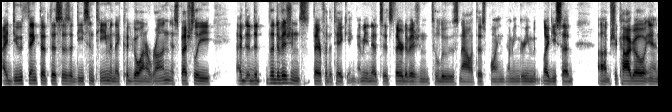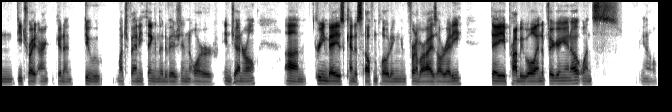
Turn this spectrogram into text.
I do think that this is a decent team and they could go on a run, especially uh, the, the division's there for the taking. I mean, it's it's their division to lose now at this point. I mean, Green, like you said, um, Chicago and Detroit aren't going to do much of anything in the division or in general. Um, Green Bay is kind of self imploding in front of our eyes already. They probably will end up figuring it out once, you know,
